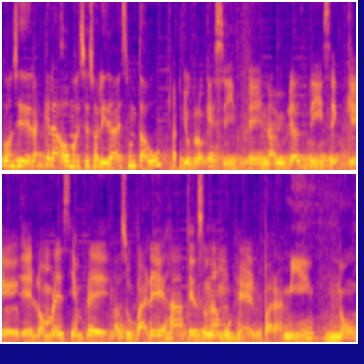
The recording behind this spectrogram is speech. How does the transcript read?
¿Consideras que la homosexualidad es un tabú? Yo creo que sí. En la Biblia dice que el hombre siempre a su pareja es una mujer. Para mí no.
